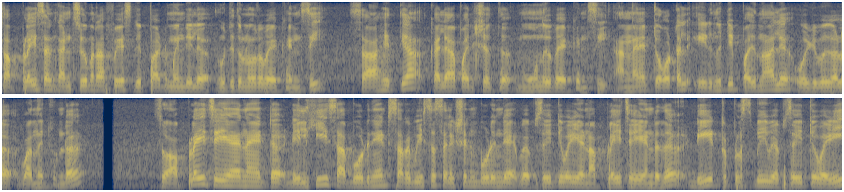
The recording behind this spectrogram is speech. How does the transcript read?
supplies and consumer affairs ഡിപ്പാർട്ട്മെന്റിൽ നൂറ്റി തൊണ്ണൂറ് വേക്കൻസി സാഹിത്യ കലാപരിഷത്ത് മൂന്ന് വേക്കൻസി അങ്ങനെ ടോട്ടൽ ഇരുന്നൂറ്റി പതിനാല് ഒഴിവുകൾ വന്നിട്ടുണ്ട്. സോ അപ്ലൈ ചെയ്യാനായിട്ട് ഡൽഹി സബോർഡിനേറ്റ് സർവീസസ് സെലക്ഷൻ ബോർഡിന്റെ വെബ്സൈറ്റ് വഴിയാണ് അപ്ലൈ ചെയ്യേണ്ടത്. D triple S B website വഴി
